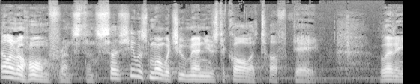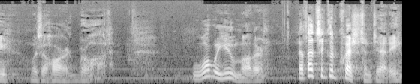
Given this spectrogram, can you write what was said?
Eleanor Holm, for instance, uh, she was more what you men used to call a tough dame. Leni was a hard broad. What were you, Mother? Now, that's a good question, Teddy.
